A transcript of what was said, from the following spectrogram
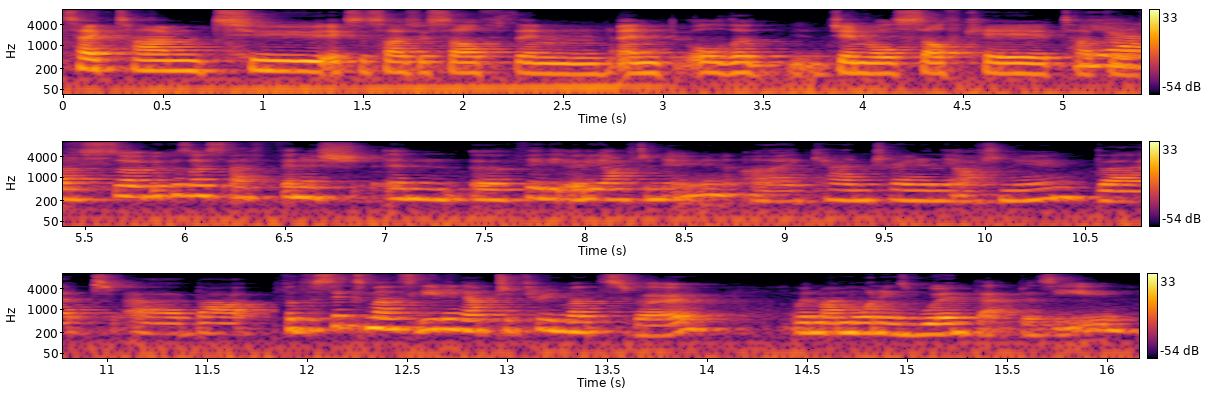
take time to exercise yourself then and all the general self-care type yeah, of so because I, I, finish in a fairly early afternoon, I can train in the afternoon. But uh, about for the six months leading up to three months ago, when my mornings weren't that busy,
